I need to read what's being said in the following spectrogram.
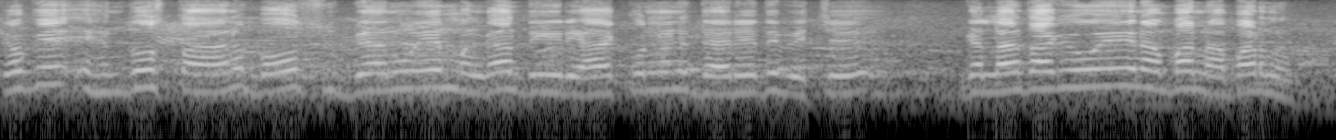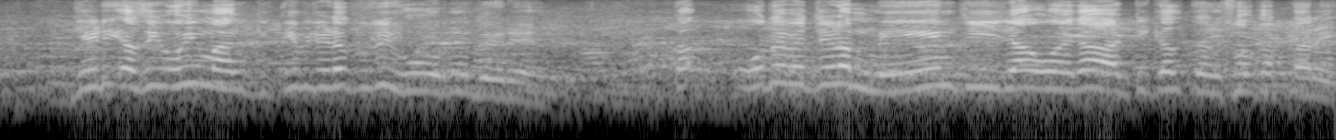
ਕਿਉਂਕਿ ਹਿੰਦੁਸਤਾਨ ਬਹੁਤ ਸੂਬਿਆਂ ਨੂੰ ਇਹ ਮੰਗਾਂ ਦੇ ਰਿਹਾ ਇੱਕ ਉਹਨਾਂ ਨੇ ਦਾਇਰੇ ਦੇ ਵਿੱਚ ਗੱਲਾਂ ਤਾਂ ਕਿ ਉਹ ਇਹ ਨਾ ਬਹਾਨਾ ਪੜਨ ਜਿਹੜੀ ਅਸੀਂ ਉਹੀ ਮੰਗ ਕੀਤੀ ਵੀ ਜਿਹੜਾ ਤੁਸੀਂ ਹੋਰ ਨੂੰ ਦੇ ਰਹੇ ਤਾਂ ਉਹਦੇ ਵਿੱਚ ਜਿਹੜਾ ਮੇਨ ਚੀਜ਼ ਆ ਉਹ ਹੈਗਾ ਆਰਟੀਕਲ 371 ਏ।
